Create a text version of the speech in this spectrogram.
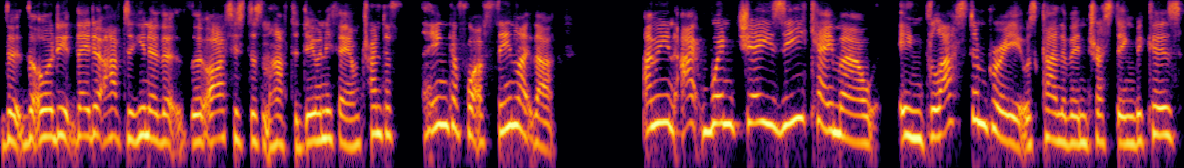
The the audience they don't have to, you know, the, the artist doesn't have to do anything. I'm trying to think of what I've seen like that. I mean, I, when Jay Z came out in Glastonbury, it was kind of interesting because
